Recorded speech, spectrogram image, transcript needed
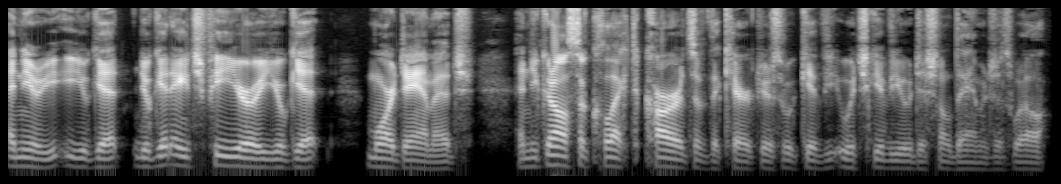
and you you, you get you'll get HP or you'll get more damage. And you can also collect cards of the characters which give you which give you additional damage as well.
